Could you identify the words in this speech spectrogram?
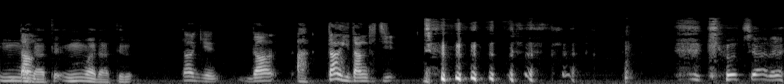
うんまで合ってる。うんまで合ってる。丹下、だ、あ、丹下丹吉。気持ち悪い。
